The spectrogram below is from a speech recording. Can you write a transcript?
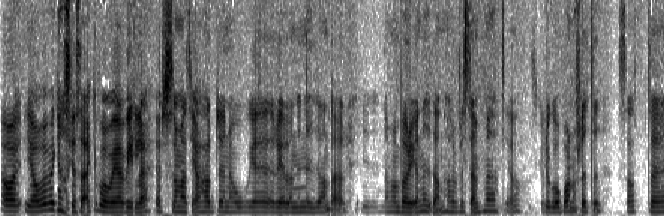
Ja, jag var väl ganska säker på vad jag ville eftersom att jag hade nog eh, redan i nian där, när man började nian, hade bestämt mig att jag skulle gå barn och fritid. Så att eh,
